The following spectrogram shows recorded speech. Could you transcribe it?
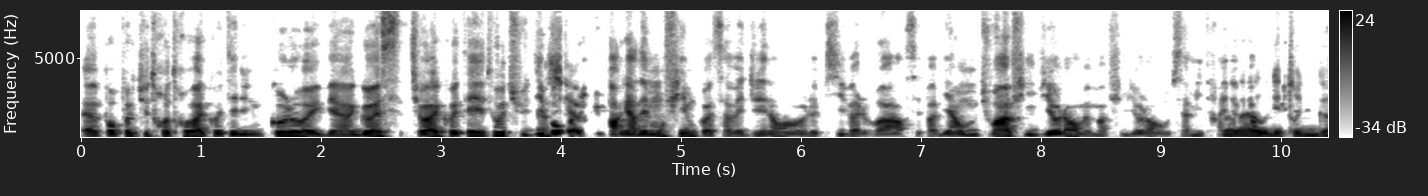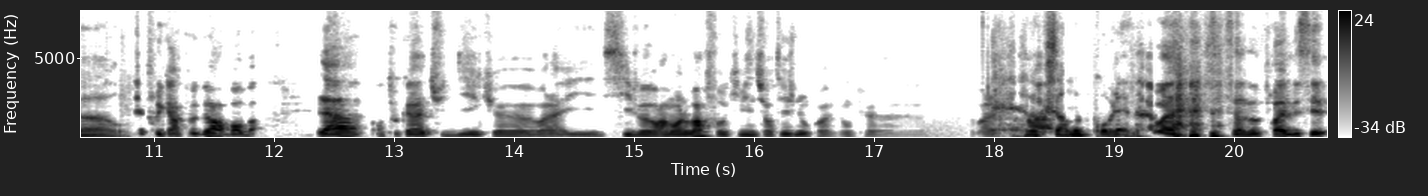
Euh, pour peu que tu te retrouves à côté d'une colo avec des, un gosse, tu vois, à côté et tout, tu te dis, bon, bah, je vais pas regarder mon film, quoi, ça va être gênant, le psy va le voir, c'est pas bien. Ou tu vois, un film violent, même un film violent où ça mitraille ou des trucs gore. Des trucs un peu gore, bon, bah, là, en tout cas, tu te dis que, voilà, s'il veut vraiment le voir, il faut qu'il vienne sur tes genoux, quoi. Donc, euh, voilà. Donc, c'est un autre problème. voilà, c'est un autre problème, mais c'est,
